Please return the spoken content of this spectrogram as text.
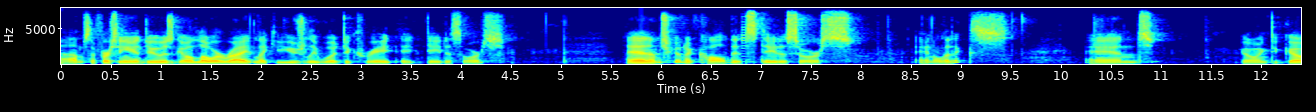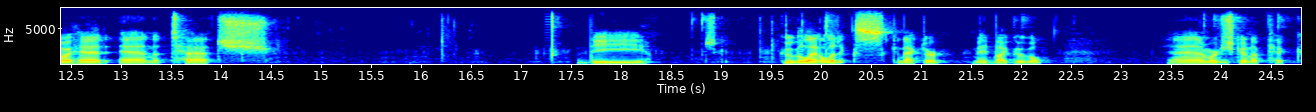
Um, so first thing you're going to do is go lower right like you usually would to create a data source. And I'm just going to call this data source Analytics. And going to go ahead and attach the Google Analytics connector made by Google. And we're just going to pick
